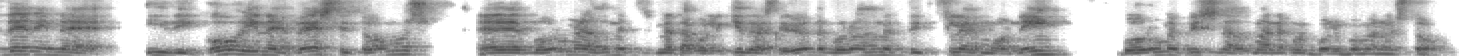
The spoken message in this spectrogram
Δεν είναι ειδικό, είναι ευαίσθητο όμως ε, μπορούμε να δούμε τη μεταβολική δραστηριότητα, μπορούμε να δούμε τη φλεγμονή, μπορούμε επίσης να δούμε αν έχουμε πολυπωμένο ιστό.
